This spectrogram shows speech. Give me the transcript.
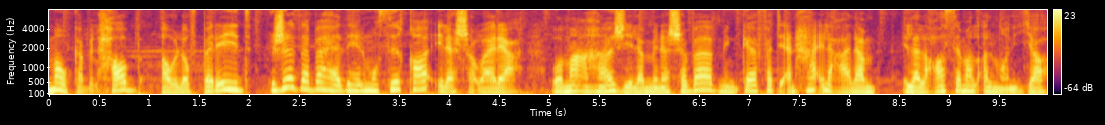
موكب الحب أو لوف بريد جذب هذه الموسيقى إلى الشوارع ومعها جيلا من الشباب من كافة أنحاء العالم إلى العاصمة الألمانية.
